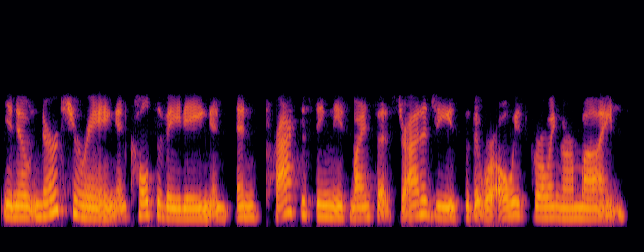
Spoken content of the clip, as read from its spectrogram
you know, nurturing and cultivating and, and practicing these mindset strategies so that we're always growing our minds.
